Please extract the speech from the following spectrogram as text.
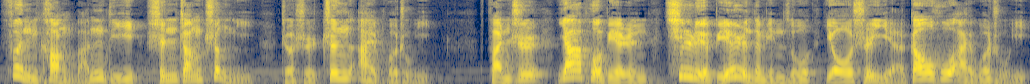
奋抗顽敌，伸张正义，这是真爱国主义。反之，压迫别人、侵略别人的民族，有时也高呼爱国主义，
